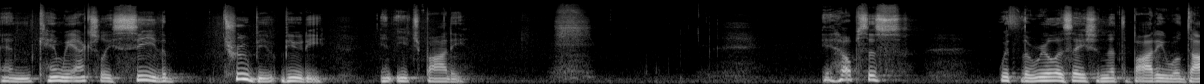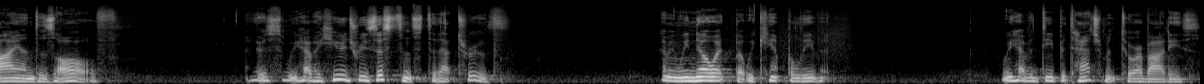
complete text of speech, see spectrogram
And can we actually see the true be- beauty in each body? It helps us with the realization that the body will die and dissolve. There's, we have a huge resistance to that truth. I mean, we know it, but we can't believe it. We have a deep attachment to our bodies.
